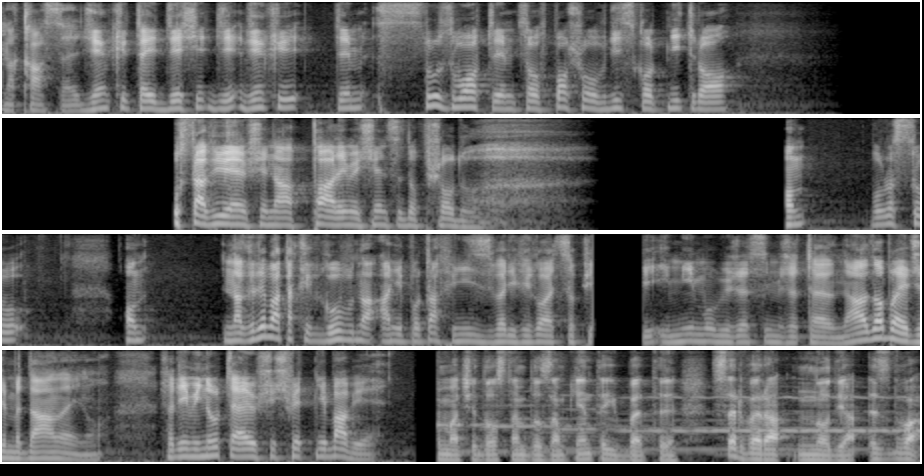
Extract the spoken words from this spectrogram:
na kasę. Dzięki tej 10, dzie- dzięki tym 100 złotym, co poszło w Discord Nitro, ustawiłem się na parę miesięcy do przodu. On po prostu, on nagrywa takie gówna, a nie potrafi nic zweryfikować co i mi mówi, że jestem rzetelny. Ale dobra, jedziemy dalej, no. Minuty, a już się świetnie bawię. Macie dostęp do zamkniętej bety serwera Nodia S2.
